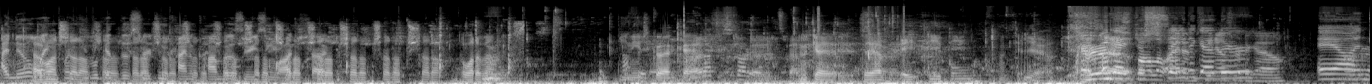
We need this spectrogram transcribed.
I know Everyone like shut when up, people shut up, get the shut up, certain shut up, kind shut of up, shut combos up, they're shut up, using shut up, shut up, Logitech. shut up, shut up, shut up. What event? You need to go. We're Okay. about to start. But it's been- Okay, they have eight people. Okay. Yeah. Everyone Okay, just just follow stay items. He knows where to together. go. And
